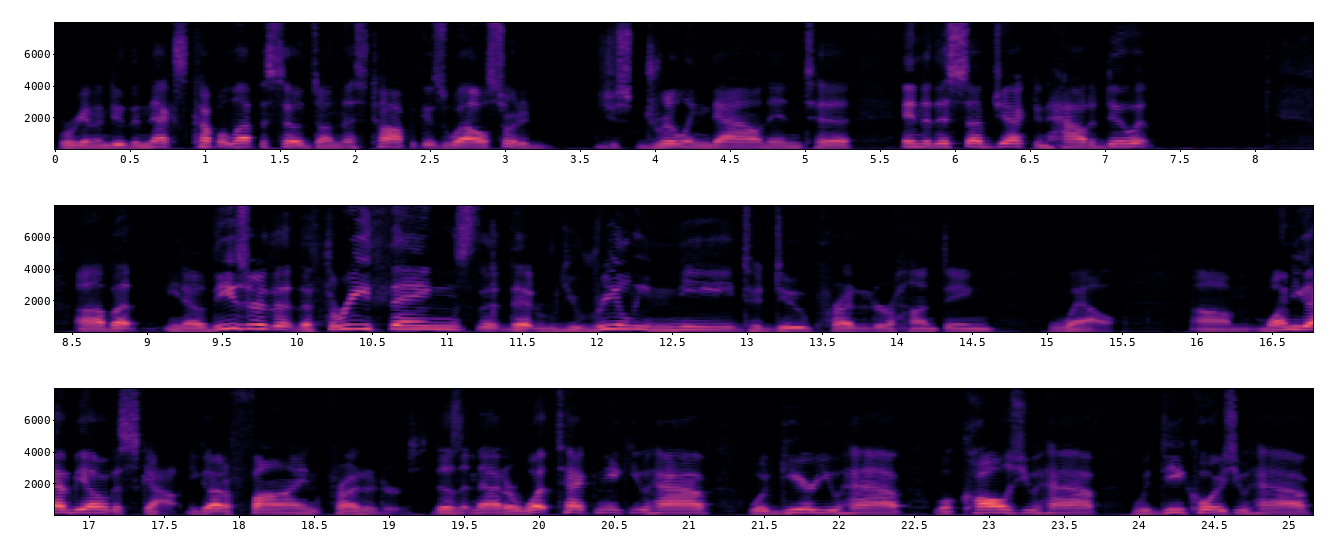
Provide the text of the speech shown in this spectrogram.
we're going to do the next couple episodes on this topic as well, sort of just drilling down into into this subject and how to do it. Uh, but you know, these are the, the three things that, that you really need to do predator hunting well. Um, one, you got to be able to scout. You got to find predators. Doesn't matter what technique you have, what gear you have, what calls you have, what decoys you have,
